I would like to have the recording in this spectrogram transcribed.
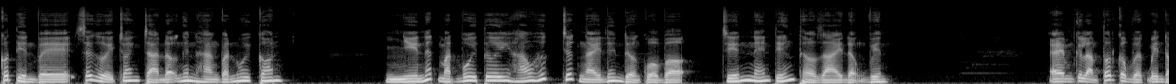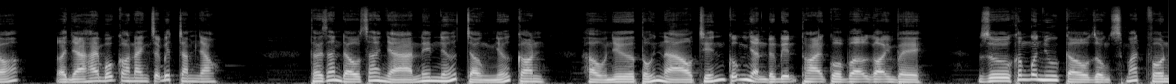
có tiền về sẽ gửi cho anh trả nợ ngân hàng và nuôi con. Nhìn nét mặt vui tươi háo hức trước ngày lên đường của vợ, Chiến nén tiếng thở dài động viên. Em cứ làm tốt công việc bên đó, ở nhà hai bố con anh sẽ biết chăm nhau. Thời gian đầu xa nhà nên nhớ chồng nhớ con. Hầu như tối nào Chiến cũng nhận được điện thoại của vợ gọi về. Dù không có nhu cầu dùng smartphone,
